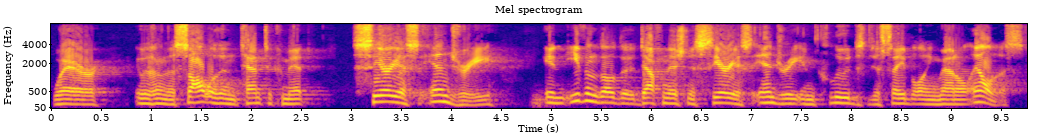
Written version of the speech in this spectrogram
where it was an assault with intent to commit serious injury even though the definition of serious injury includes disabling mental illness,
